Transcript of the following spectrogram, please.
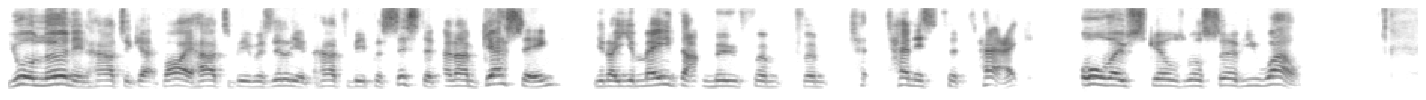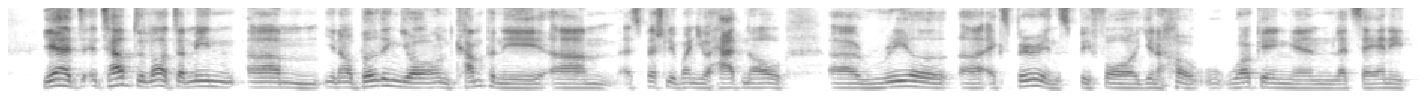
you're learning how to get by, how to be resilient, how to be persistent. And I'm guessing, you know, you made that move from from t- tennis to tech. All those skills will serve you well. Yeah, it, it's helped a lot. I mean, um, you know, building your own company, um, especially when you had no uh, real uh, experience before, you know, working in, let's say, any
